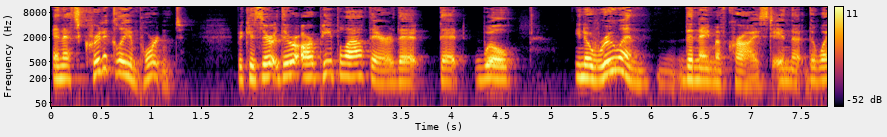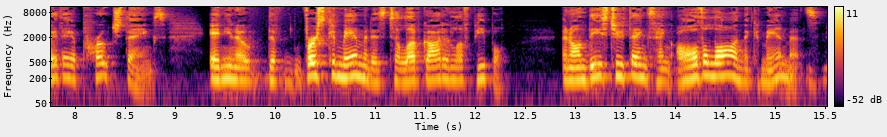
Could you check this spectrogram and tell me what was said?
And that's critically important because there, there are people out there that, that will, you know, ruin the name of Christ in the, the way they approach things. And, you know, the first commandment is to love God and love people. And on these two things hang all the law and the commandments. Mm-hmm.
